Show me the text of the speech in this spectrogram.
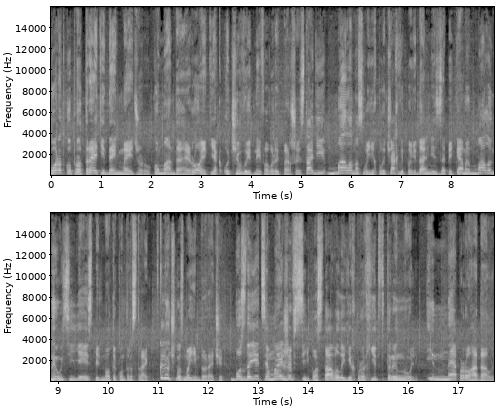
коротко про третій день мейджору. Команда Героїк, як очевидний фаворит першої стадії, мала на своїх плечах відповідальність за пікеми мало не усієї спільноти Counter-Strike, включно з моїм, до речі. Бо здається, майже всі поставили їх прохід в 3-0 і не прогадали.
